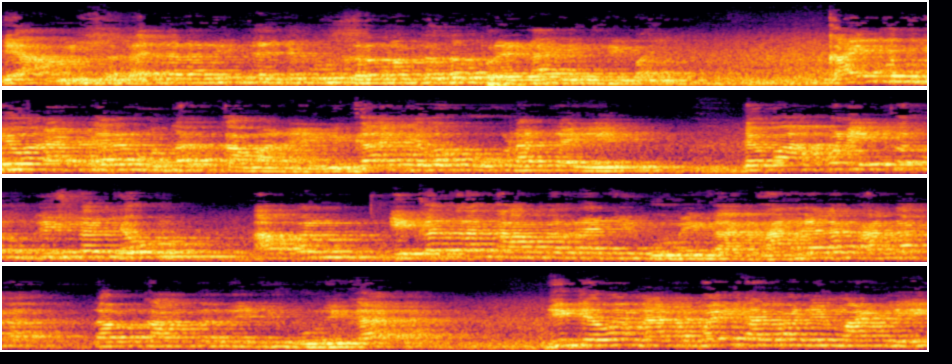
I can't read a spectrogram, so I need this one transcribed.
ते आम्ही सगळ्या जणांनी त्यांच्याकडून खरं म्हणतात प्रेरणा घेतली पाहिजे. काही गोष्टीवर राजकारण होतात कामा नाही. विकास जेव्हा कोकणात येईल तेव्हा आपण एकच उद्दिष्ट ठेवून आपण एकत्र काम करण्याची भूमिका खांद्याला खांदा का- लावून काम करण्याची भूमिका जी तेव्हा नाटबाई साहेबांनी मांडली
